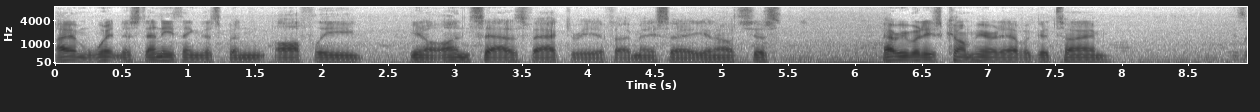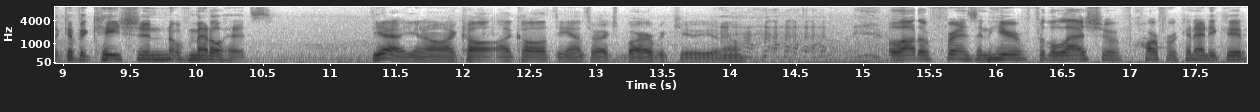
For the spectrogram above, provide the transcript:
I haven't witnessed anything that's been awfully, you know, unsatisfactory, if I may say. You know, it's just everybody's come here to have a good time. It's like a vacation of metalheads. Yeah, you know, I call I call it the Anthrax barbecue. You know. A lot of friends, and here for the last show of Hartford, Connecticut.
